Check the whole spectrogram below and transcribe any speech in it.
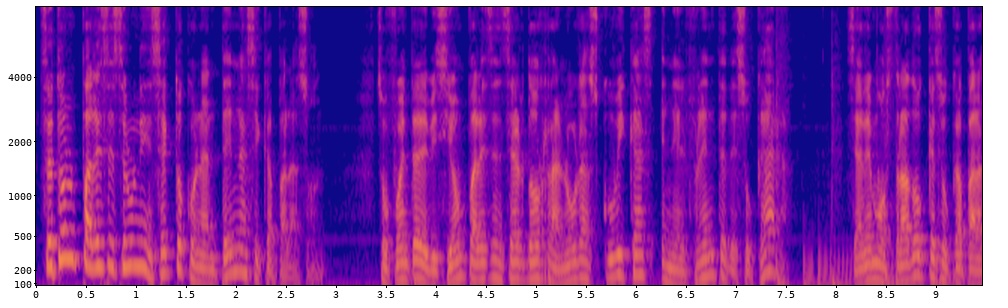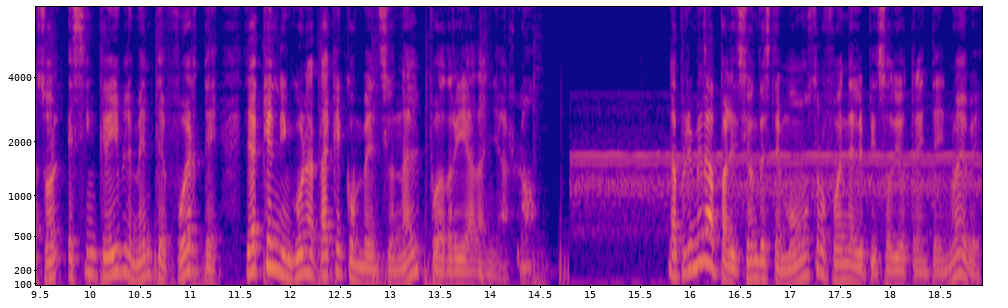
Cetón parece ser un insecto con antenas y caparazón. Su fuente de visión parecen ser dos ranuras cúbicas en el frente de su cara. Se ha demostrado que su caparazón es increíblemente fuerte, ya que ningún ataque convencional podría dañarlo. La primera aparición de este monstruo fue en el episodio 39,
